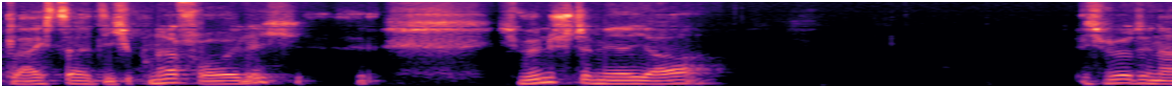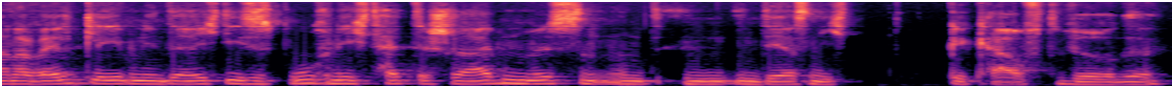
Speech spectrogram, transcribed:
gleichzeitig unerfreulich. Ich wünschte mir ja, ich würde in einer Welt leben, in der ich dieses Buch nicht hätte schreiben müssen und in, in der es nicht gekauft würde.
